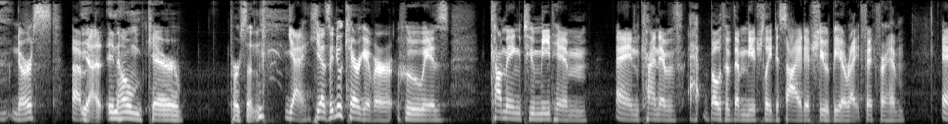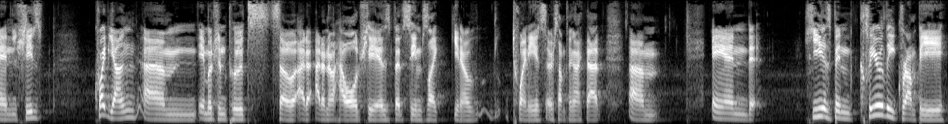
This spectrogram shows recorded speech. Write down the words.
Nurse. Um, Yeah, in home care person. yeah, he has a new caregiver who is coming to meet him and kind of both of them mutually decide if she would be a right fit for him. And she's quite young, um, Imogen Poots, so I, don't- I don't know how old she is, but seems like, you know, 20s or something like that. Um, and he has been clearly grumpy.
